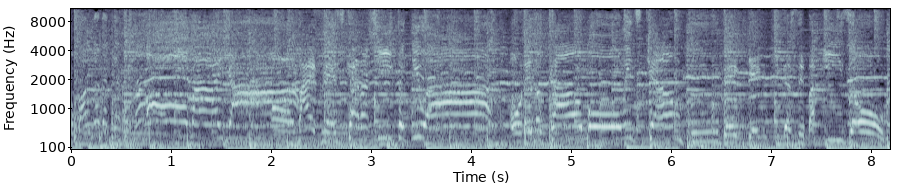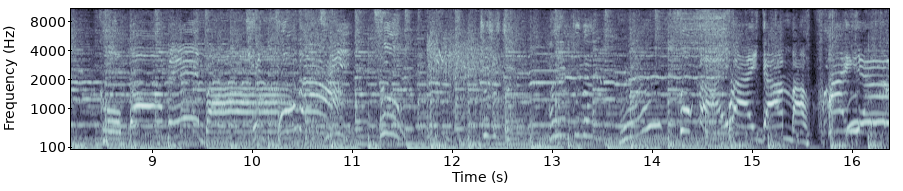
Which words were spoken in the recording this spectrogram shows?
もバカだからな Oh my god 悲しい時は俺のカウボーイズキャンプで元気出せばいいぞ拒めば結構だ3ワインファイヤー。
